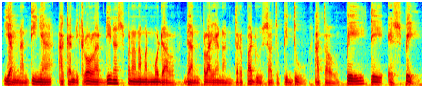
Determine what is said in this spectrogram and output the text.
yang nantinya akan dikelola Dinas Penanaman Modal dan Pelayanan Terpadu Satu Pintu atau PTSP.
